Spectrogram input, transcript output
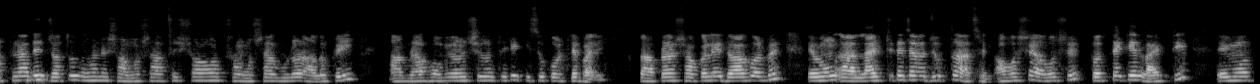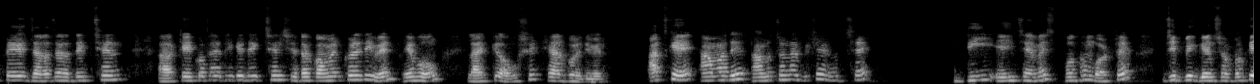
আপনাদের যত ধরনের সমস্যা আছে, সব সমস্যাগুলোর আলোকেই আমরা হোমিও অনুশীলন থেকে কিছু করতে পারি। তো আপনারা সকলেই দোয়া করবেন এবং লাইভটিতে যারা যুক্ত আছেন, অবশ্যই অবশ্যই প্রত্যেকের লাইভটি এই মুহূর্তে যারা যারা দেখছেন কে কোথায় থেকে দেখছেন সেটা কমেন্ট করে দিবেন এবং লাইভটি অবশ্যই শেয়ার করে দিবেন। আজকে আমাদের আলোচনার বিষয় হচ্ছে ডিএইচএমএস প্রথম বর্ষে জীববিজ্ঞান সম্পর্কে।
